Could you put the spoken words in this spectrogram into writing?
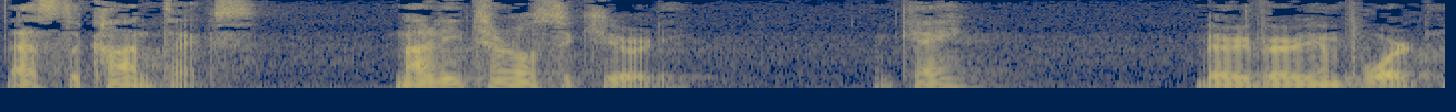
That's the context, not eternal security. Okay? Very, very important.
